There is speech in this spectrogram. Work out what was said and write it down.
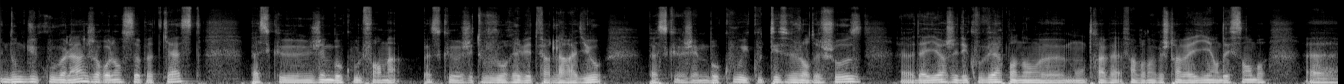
Donc du coup voilà, je relance ce podcast parce que j'aime beaucoup le format, parce que j'ai toujours rêvé de faire de la radio, parce que j'aime beaucoup écouter ce genre de choses. Euh, d'ailleurs, j'ai découvert pendant euh, mon travail, enfin pendant que je travaillais en décembre, euh,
